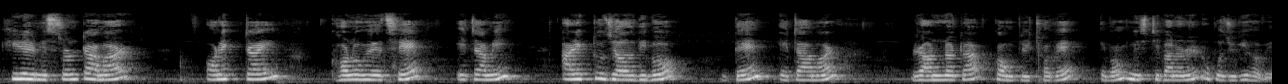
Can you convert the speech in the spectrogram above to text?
ক্ষীরের মিশ্রণটা আমার অনেকটাই ঘন হয়েছে, এটা আমি আরেকটু জল দিব। দেন এটা আমার রান্নাটা কমপ্লিট হবে এবং মিষ্টি বানানোর উপযোগী হবে।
